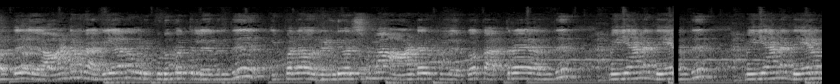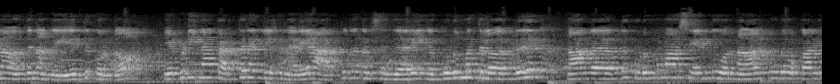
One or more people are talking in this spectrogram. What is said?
வந்து ஆண்டவர் அறியாத ஒரு குடும்பத்திலிருந்து இப்போ தான் ஒரு ரெண்டு வருஷமாக ஆண்டவருக்குள்ளே இருக்கோம். கர்த்தரை வந்து மெய்யான தேவ வந்து மெய்யான தேவனை வந்து நாங்கள் ஏற்றுக்கொண்டோம் எப்படின்னா கர்த்தர் எங்களுக்கு நிறைய அற்புதங்கள் செஞ்சார். எங்கள் குடும்பத்தில் வந்து நாங்கள் வந்து குடும்பமாக சேர்ந்து ஒரு நாள் கூட உட்காந்து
